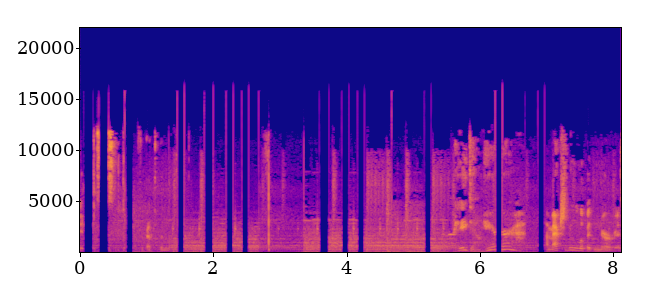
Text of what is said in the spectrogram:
It's, Hey, down here. I'm actually a little bit nervous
